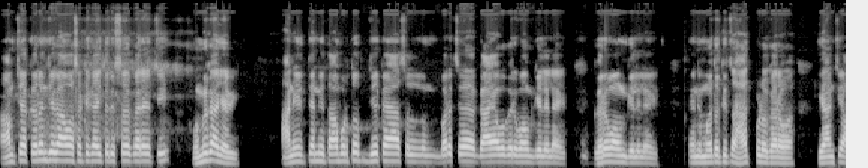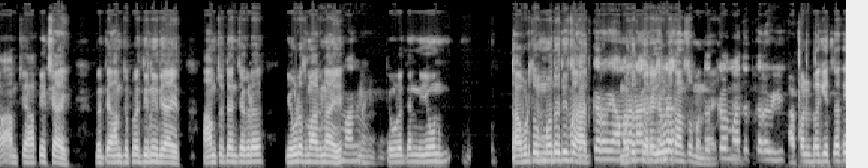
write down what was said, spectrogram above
आमच्या करंजी गावासाठी काहीतरी सहकार्याची भूमिका घ्यावी. आणि त्यांनी ताबडतोब जे काय असेल बरेच गाया वगैरे वाहून गेलेल्या आहेत घरं वाहून गेलेले आहेत. त्यांनी मदतीचा हात पुढं करावा. ही आमची आमची अपेक्षा आहे. ते आमचे प्रतिनिधी आहेत. आमचं त्यांच्याकडं एवढंच मागणं आहे. तेवढं त्यांनी येऊन ताबडतोब मदतीचा हात मदत करावी आम्हाला मदत करा एवढंच नागरिकांना आमचं म्हणणं आहे. तत्काळ मदत करावी आपण बघितलं की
